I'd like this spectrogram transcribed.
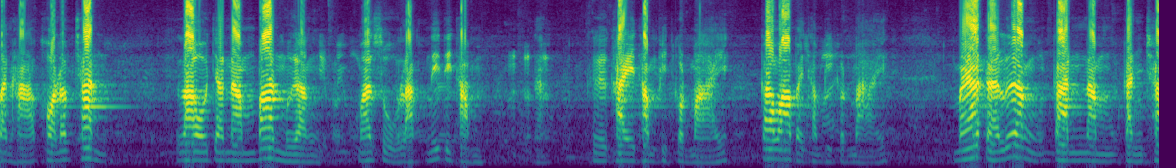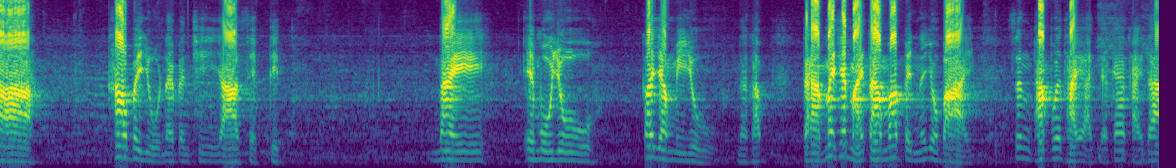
ปัญหาคอร์รัปชันเราจะนำบ้านเมืองมาสู่หลักนิติธรรมนะคือใครทำผิดกฎหมาย ก็ว่าไปทำผิดกฎหมาย แม้แต่เรื่องการนำกัญชาเข้าไปอยู่ในบัญชียาเสพติด ใน MOU ก็ยังมีอยู่นะครับ แต่ไม่ใช่หมายตามว่าเป็นนโยบาย ซึ่งพรรคเพื่อไทยอาจจะแก้ไขได้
